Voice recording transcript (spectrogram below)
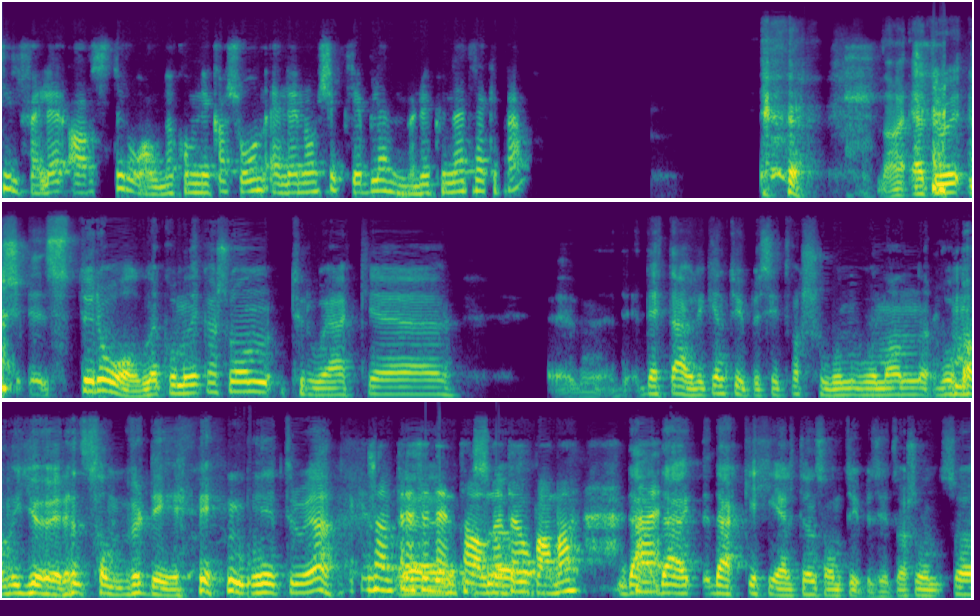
tilfeller av strålende kommunikasjon eller noen skikkelig blemmer du kunne trekke frem? Nei, jeg tror strålende kommunikasjon tror jeg ikke dette er vel ikke en type situasjon hvor man, hvor man, vil gjøre en sånn vurdering, tror jeg. Ikke sånn presidenttalene til Obama? Det, det, er, det, er, ikke helt en sånn type situasjon. Så,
